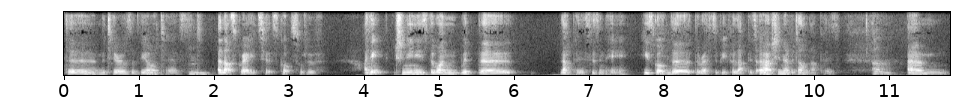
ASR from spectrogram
the materials of the artist, Mm. and that's great. It's got sort of, I think Cennini's the one with the lapis, isn't he? He's got the, the recipe for lapis. I've Mm. actually never done lapis. Oh, Um,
